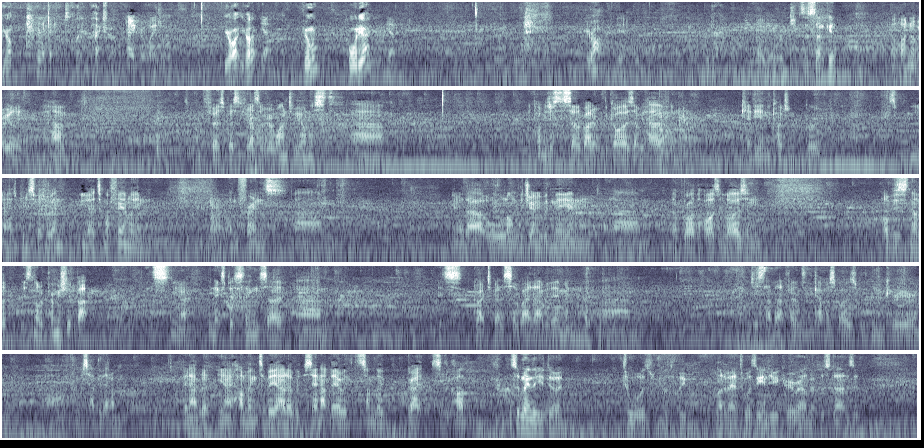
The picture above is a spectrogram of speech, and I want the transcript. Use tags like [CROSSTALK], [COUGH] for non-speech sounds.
Hang on. [LAUGHS] Playing backdrop. Take her away, North. You right? You got it? Yeah. Filming? Audio? Yeah. [SIGHS] You right? Yeah. Okay. Is it sunk in? Oh, not really. Um, it's probably the first person who has ever won, to be honest. Um, and probably just to celebrate it with the guys that we have and Kenny and the coaching group. It's, you know, it's pretty special, and you know, it's my family and and friends. Um, you know, they're all along with the journey with me, and um, they've ride the highs and lows. And obviously, it's another, it's not a premiership, but it's you know the next best thing. So um, it's great to be able to celebrate that with them and um, just have that feather to the cap, I suppose, within my career. And uh, I'm just happy that I'm I've been able to you know humbling to be able to stand up there with some of the greats of the club. Does it mean that you do it towards, let's be blunt about it, towards the end of your career rather than at the start? Is it,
